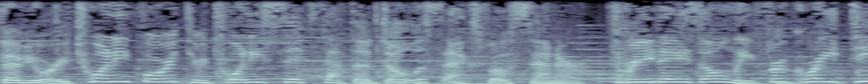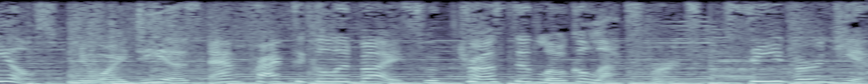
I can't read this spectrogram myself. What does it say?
February 24th through 26th at the Dulles Expo Center. Three days only for great deals, new ideas, and practical advice with trusted local experts. See Vern Yip,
